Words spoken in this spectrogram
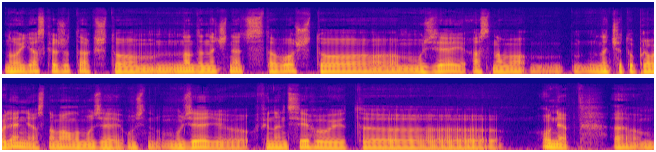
но я скажу так, что надо начинать с того, что музей основал, значит, управление основало музей. Музей финансирует, э, о, нет, э,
